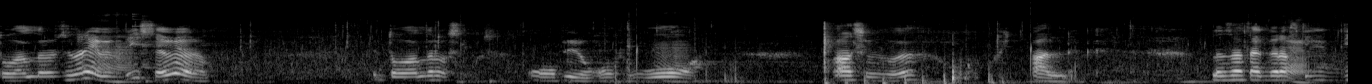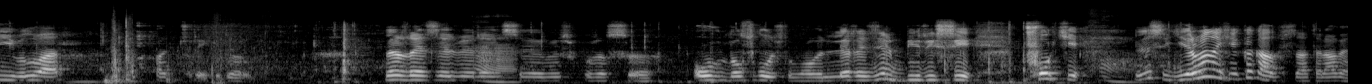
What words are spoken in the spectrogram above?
Dolandırıcıları evimde hiç sevmiyorum. Dolandırmasınlar. Abi of of. Al şimdi bunu. Aldık. La zaten Grafting Devil var. Hadi şuraya gidiyorum. Ne rezil bir reisiymiş burası. Oğlum nasıl konuştum abi? Ne rezil birisi. Çok iyi. Neyse 20 dakika kalmış zaten abi.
